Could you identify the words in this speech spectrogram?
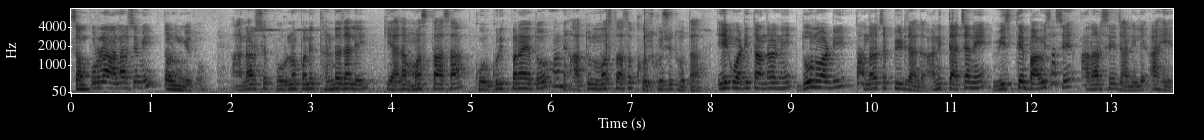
संपूर्ण अनारसे मी तळून घेतो. अनारसे पूर्णपणे थंड झाले की ह्याला मस्त असा कुरकुरीतपणा येतो आणि आतून मस्त असं खुसखुशीत होतात. एक वाटी तांदळाने दोन वाटी तांदळाचं पीठ झालं आणि त्याच्याने वीस ते बावीस असे अनारसे झालेले आहेत.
